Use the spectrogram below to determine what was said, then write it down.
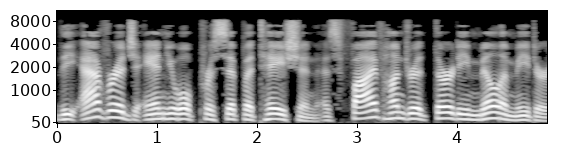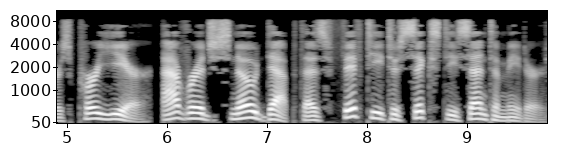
The average annual precipitation is 530 mm per year, average snow depth is 50 to 60 cm.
